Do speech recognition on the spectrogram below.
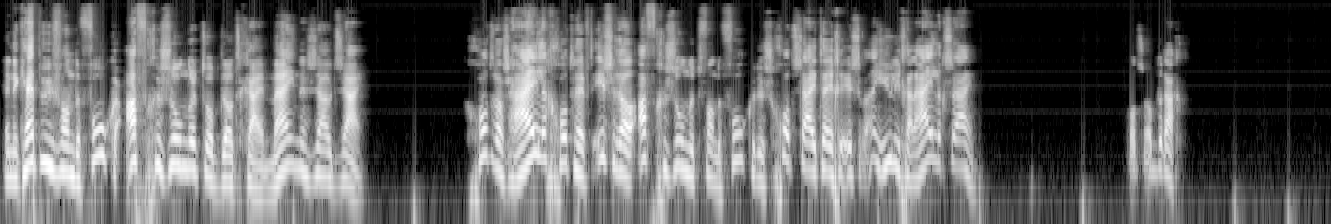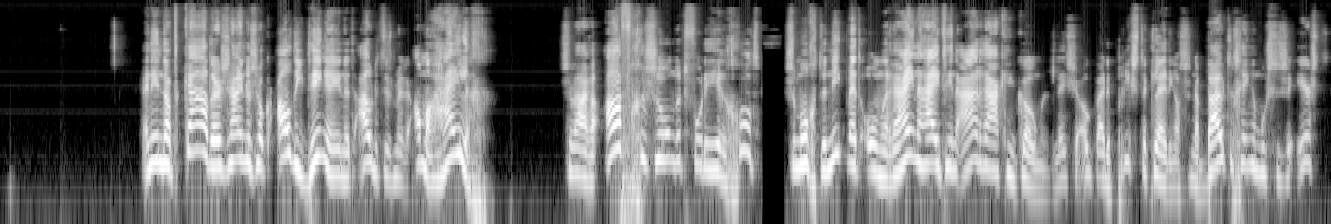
En ik heb u van de volken afgezonderd, opdat gij mijne zoudt zijn. God was heilig, God heeft Israël afgezonderd van de volken, dus God zei tegen Israël, jullie gaan heilig zijn. Gods opdracht. En in dat kader zijn dus ook al die dingen in het Oude Testament allemaal heilig. Ze waren afgezonderd voor de Heere God. Ze mochten niet met onreinheid in aanraking komen. Dat lees je ook bij de priesterkleding. Als ze naar buiten gingen, moesten ze eerst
